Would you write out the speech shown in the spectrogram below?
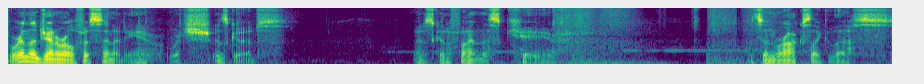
We're in the general vicinity, which is good. I just gotta find this cave. It's in rocks like this.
